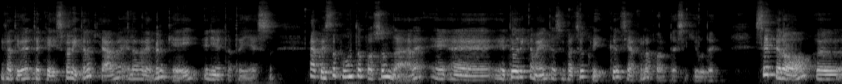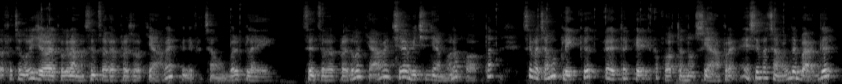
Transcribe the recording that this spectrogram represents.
Infatti vedete che è sparita la chiave e la variabile key è diventata yes. A questo punto posso andare e, eh, e teoricamente se faccio clic si apre la porta e si chiude. Se però eh, facciamo rigirare il programma senza aver preso la chiave, quindi facciamo un bel play senza aver preso la chiave, ci avviciniamo alla porta, se facciamo clic vedete che la porta non si apre e se facciamo il debug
